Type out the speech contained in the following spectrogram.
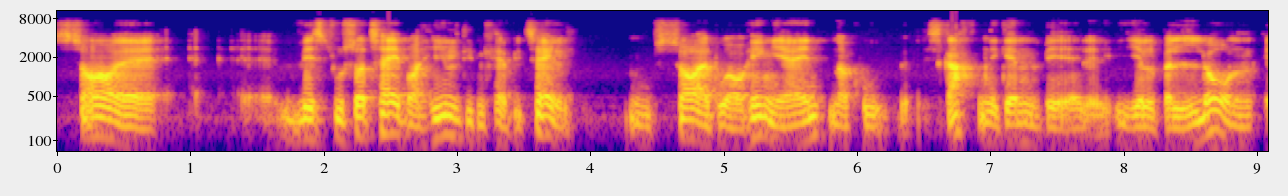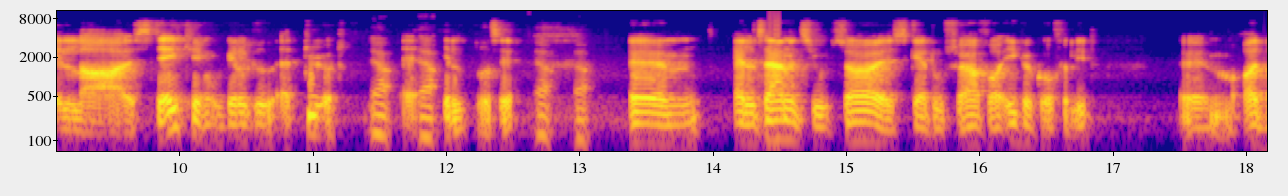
så øh, øh, hvis du så taber hele din kapital, så er du afhængig af enten at kunne skaffe den igen ved hjælp af lån eller staking, hvilket er dyrt Ja, ja, helvede til. ja, ja. Øhm, alternativt, så øh, skal du sørge for ikke at gå for lidt. Øhm, og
